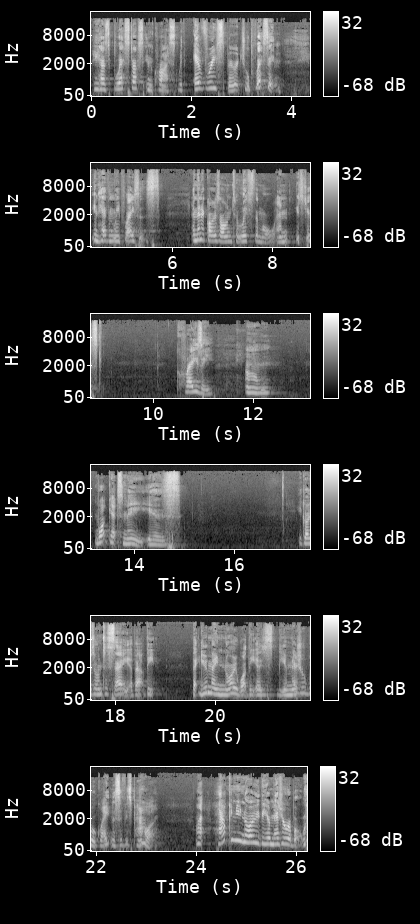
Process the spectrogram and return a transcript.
He has blessed us in Christ with every spiritual blessing in heavenly places. And then it goes on to list them all, and it's just crazy. Um, what gets me is it goes on to say about the that you may know what the, is the immeasurable greatness of his power. Like, how can you know the immeasurable?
